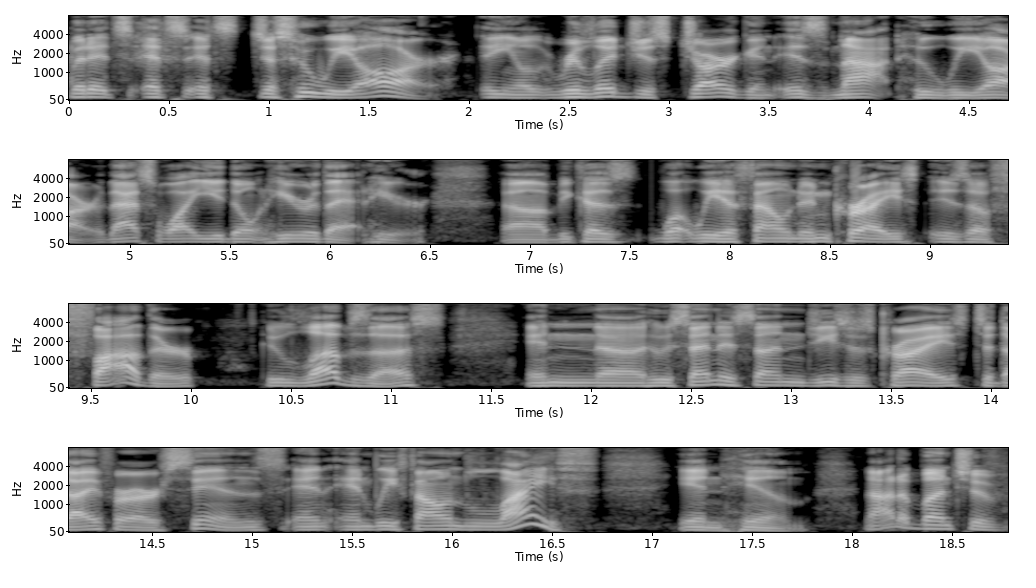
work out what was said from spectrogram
But it's it's it's just who we are. You know religious jargon is not who we are. That's why you don't hear that here. Uh, because what we have found in christ is a father who loves us and uh, who sent his son jesus christ to die for our sins. And and we found life in him. Not a bunch of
